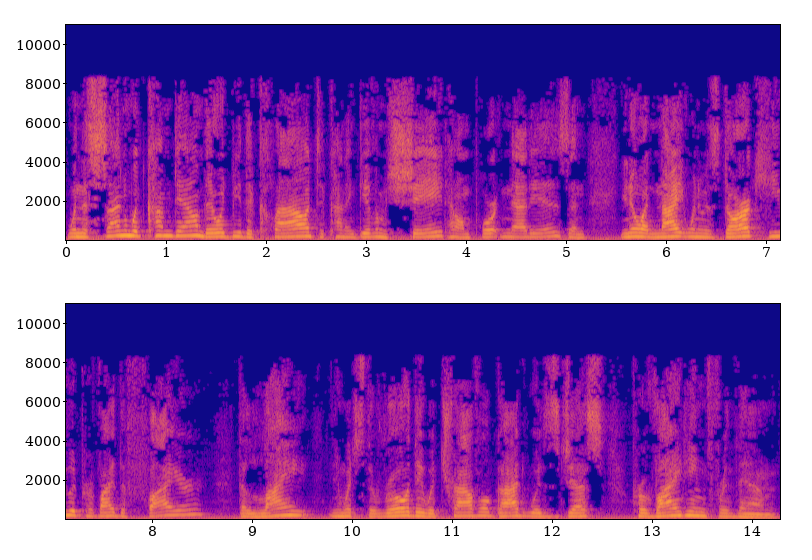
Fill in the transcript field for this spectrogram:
When the sun would come down, there would be the cloud to kind of give them shade, how important that is. And, you know, at night when it was dark, He would provide the fire, the light in which the road they would travel. God was just providing for them.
